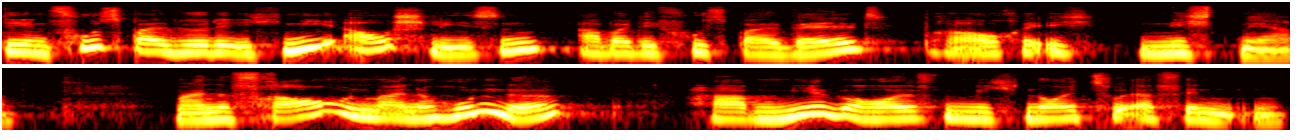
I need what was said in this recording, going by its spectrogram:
Den Fußball würde ich nie ausschließen, aber die Fußballwelt brauche ich nicht mehr. Meine Frau und meine Hunde haben mir geholfen, mich neu zu erfinden.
